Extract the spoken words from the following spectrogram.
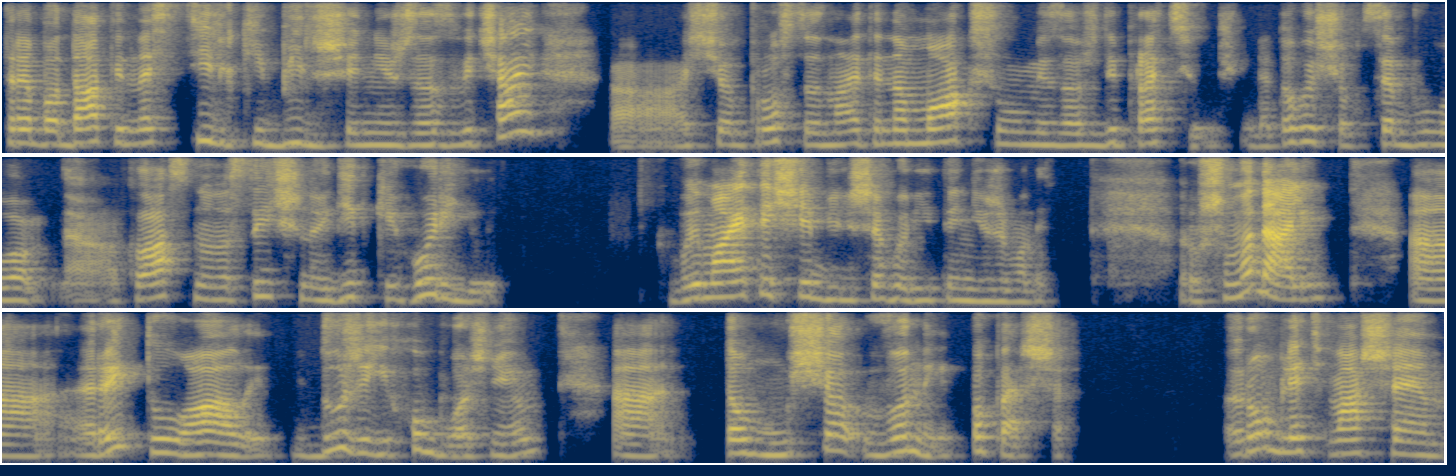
треба дати настільки більше, ніж зазвичай, що просто, знаєте, на максимумі завжди працюєш, для того, щоб це було класно, насичено, і дітки горіли. Ви маєте ще більше горіти, ніж вони. Рушимо далі. А, Ритуали. Дуже їх обожнюю, а, тому що вони, по-перше, роблять ваше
